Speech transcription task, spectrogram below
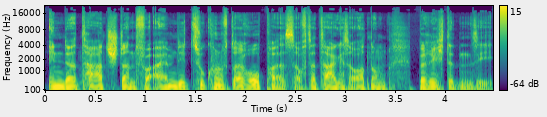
In der Tat stand vor allem die Zukunft Europas auf der Tagesordnung, berichteten sie.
